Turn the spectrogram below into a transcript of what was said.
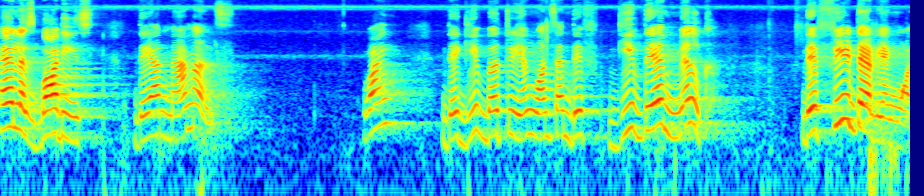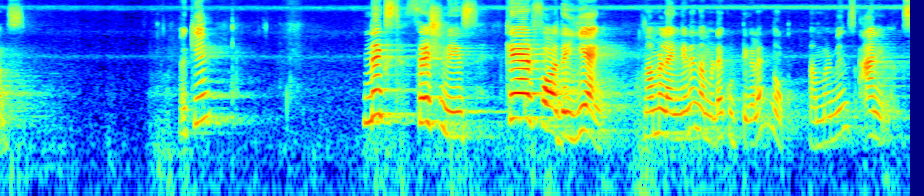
hairless bodies, they are mammals. Why? They give birth to young ones and they f- give their milk. They feed their young ones. Okay? നെക്സ്റ്റ് സെഷൻ ഈസ് കെയർ ഫോർ ദ യങ് നമ്മൾ എങ്ങനെ നമ്മുടെ കുട്ടികളെ നോക്കും നമ്മൾ മീൻസ് ആനിമൽസ്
